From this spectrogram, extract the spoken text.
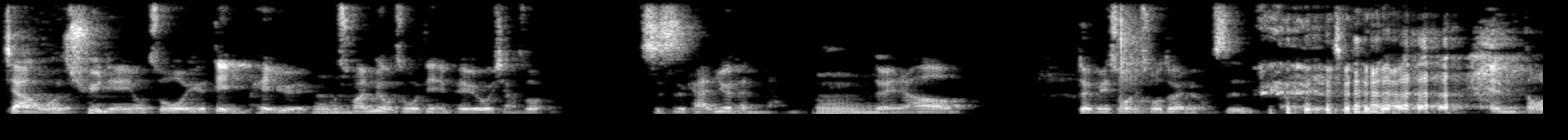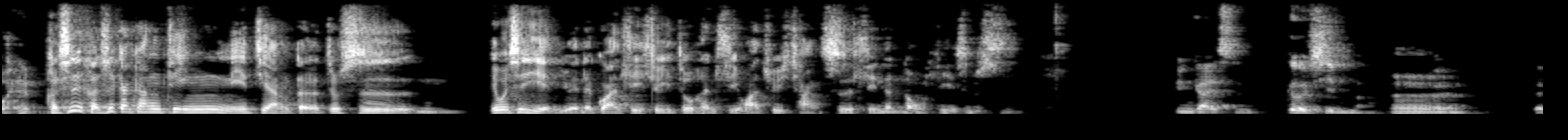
像我去年有做过一个电影配乐，嗯。我从来没有做过电影配乐，我想说试试看，因为很难，嗯，对，然后对，没错，你说对了，我是 M 都 M，可是，可是刚刚听你讲的，就是嗯，因为是演员的关系，所以就很喜欢去尝试新的东西，是不是？应该是个性吧，嗯，对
